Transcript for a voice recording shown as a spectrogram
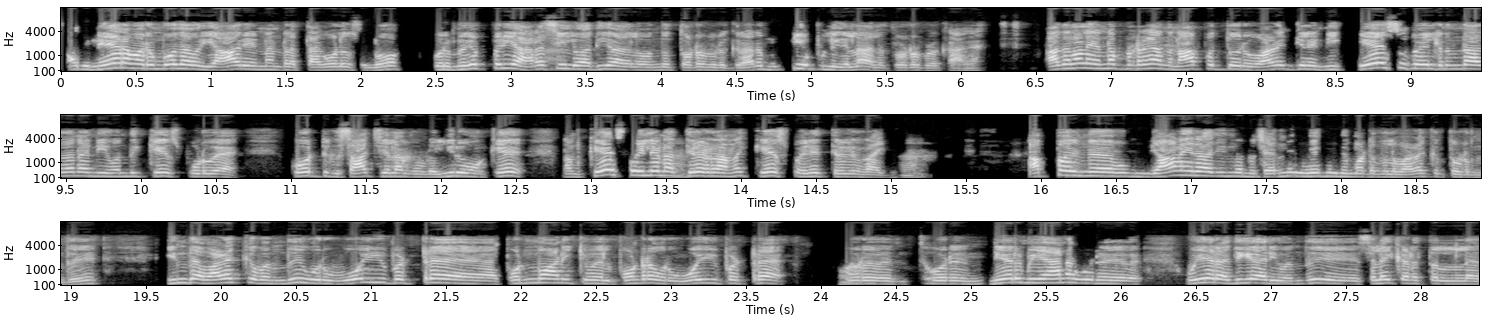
அது நேரம் வரும்போது அவர் யாரு என்னன்ற தகவலும் சொல்லுவோம். ஒரு மிகப்பெரிய அரசியல்வாதியும் அதுல வந்து தொடர்பு இருக்கிறாரு. முக்கிய புள்ளிகள்லாம் அதுல தொடர்பு இருக்காங்க. அதனால என்ன பண்றாங்க? அந்த நாற்பத்தோரு வழக்குல நீ கேஸ் ஃபைல் இருந்தா தானே நீ வந்து கேஸ் போடுவ. கோர்ட்டுக்கு சாட்சி எல்லாம் கூட இருவோம் கே நம்ம கேஸ் ஃபைலே நான் திருடுறாங்க கேஸ் ஃபைலே திருடுறாங்க. அப்ப இந்த யானை ராஜேந்திரன் சென்னை உயர்நீதிமன்றத்துல வழக்கு தொடர்ந்து இந்த வழக்கு வந்து ஒரு ஓய்வு பெற்ற பொன்மாணிக்கவேல் போன்ற ஒரு ஓய்வு பெற்ற ஒரு ஒரு நேர்மையான ஒரு உயர் அதிகாரி வந்து சிலை கடத்தல்ல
